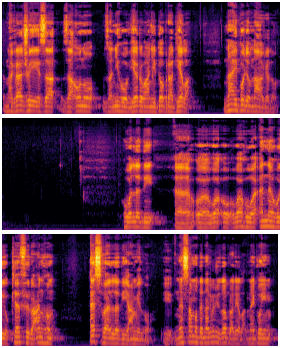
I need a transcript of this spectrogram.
Nagrađuje za, za ono, za njihovo vjerovanje i dobra djela. Najboljom nagradom. Wa huwa annahu yukaffiru anhum aswa alladhi amilu. I ne samo da nagrađuje dobra djela, nego im,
